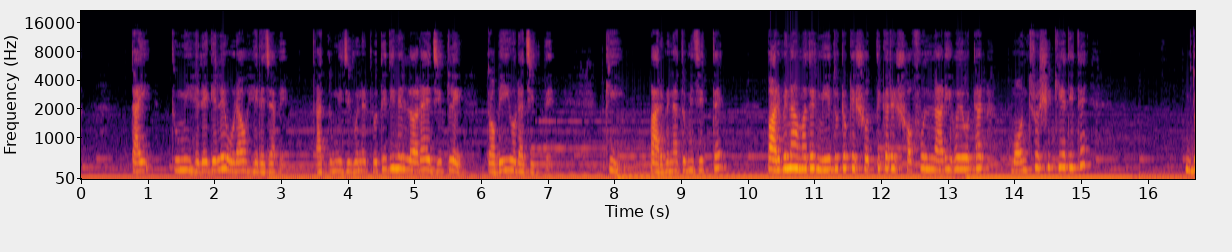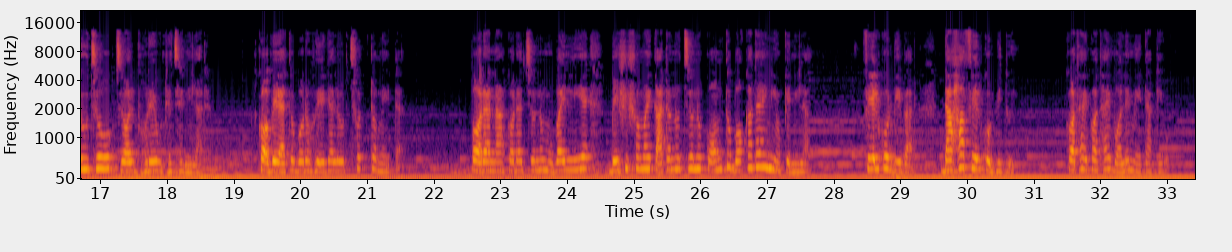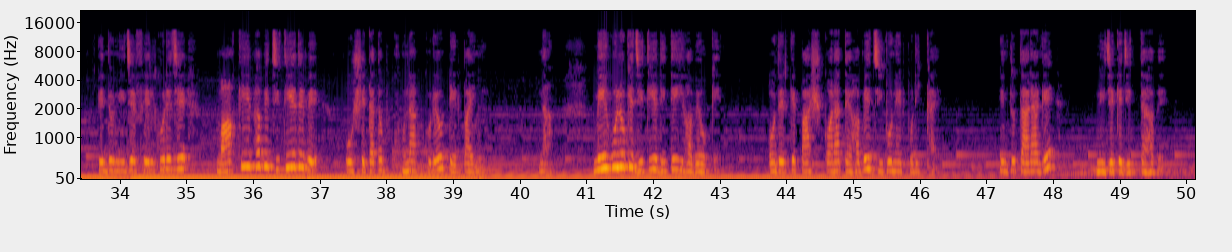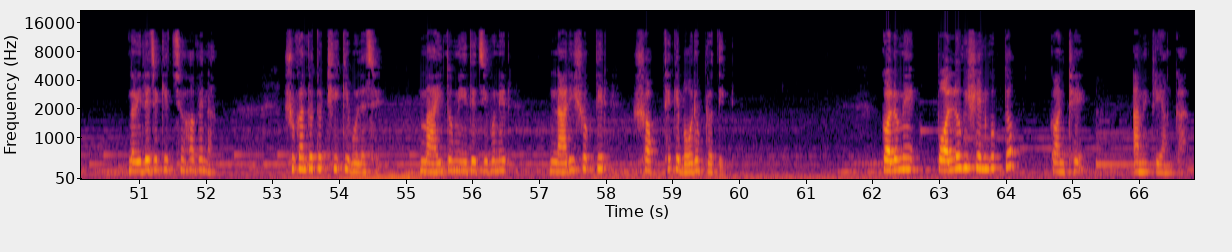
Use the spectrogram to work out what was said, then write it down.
তাই তুমি হেরে গেলে ওরাও হেরে যাবে। আর তুমি জীবনের প্রতিদিনের লড়াইয়ে জিতলে তবেই ওরা জিতবে। কি, পারবে না তুমি জিততে? পারবে না আমাদের মেয়ে দুটোকে সত্যিকারের সফল নারী হয়ে ওঠার মন্ত্র শিখিয়ে দিতে? দু চোখ জল ভরে উঠেছে নীলার। কবে এত বড় হয়ে গেল ওর ছোট্ট মেয়েটা? পড়া না করার জন্য মোবাইল নিয়ে বেশি সময় কাটানোর জন্য কম তো বকা দেয়নি ওকে নীলা। ফেল করবি এবার। ডাহা ফেল করবি তুই। কথায় কথায় বলে মেয়েটাকেও। কিন্তু নিজে ফেল করে যে মাকে এভাবে জিতিয়ে দেবে, ও সেটা তো ঘুণাক করেও টের পায়নি। না, মেয়েগুলোকে জিতিয়ে দিতেই হবে ওকে। ওদেরকে পাশ করাতে হবে জীবনের পরীক্ষায়। কিন্তু তার আগে নিজেকে জিততে হবে। নইলে যে কিচ্ছু হবে না। সুকান্ত তো ঠিকই বলেছে, মাই তো মেয়েদের জীবনের নারী শক্তির সব থেকে বড় প্রতীক। কলমে পল্লবী সেনগুপ্ত, কণ্ঠে আমি প্রিয়াঙ্কা।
